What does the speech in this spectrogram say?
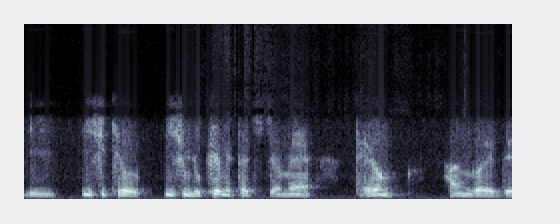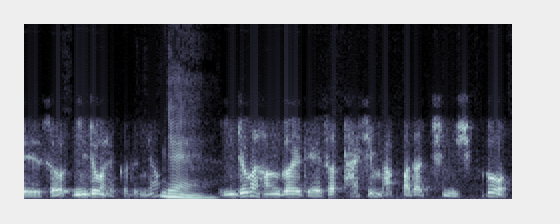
이 20km, 26km 지점에 대응한 거에 대해서 인정을 했거든요. 예. 인정을 한 거에 대해서 다시 맞받아치는 식으로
